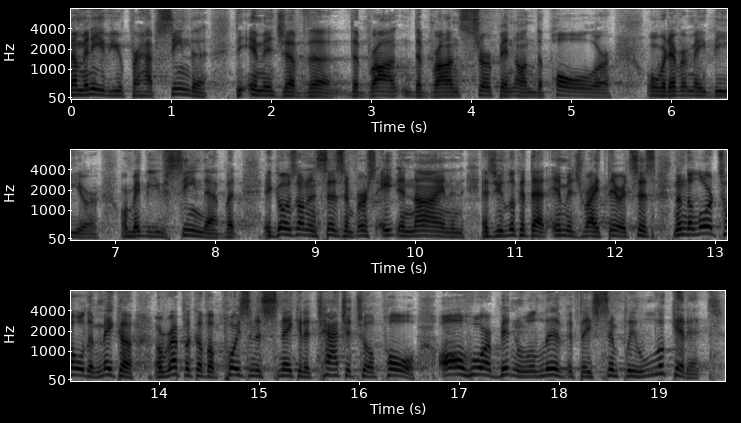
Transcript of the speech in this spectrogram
Now, many of you have perhaps seen the, the image of the, the, bronze, the bronze serpent on the pole or, or whatever it may be, or, or maybe you've seen that. But it goes on and says in verse 8 and 9, and as you look at that image right there, it says, Then the Lord told him, Make a, a replica of a poisonous snake and attach it to a pole. All who are bitten will live if they simply look at it.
